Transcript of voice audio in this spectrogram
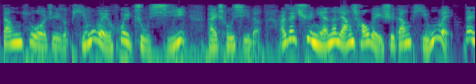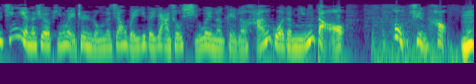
当做这个评委会主席来出席的；而在去年呢，梁朝伟是当评委。但是今年的这个评委阵容呢，将唯一的亚洲席位呢给了韩国的名导。奉俊昊，嗯，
